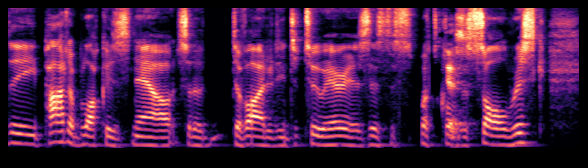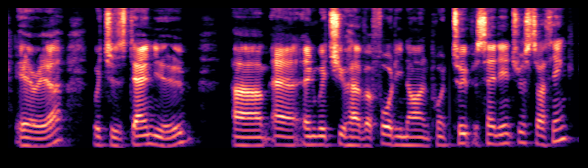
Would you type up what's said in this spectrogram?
the Parta block is now sort of divided into two areas. There's this, what's called yes. the sole risk area, which is Danube, um, in which you have a 49.2% interest, I think.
